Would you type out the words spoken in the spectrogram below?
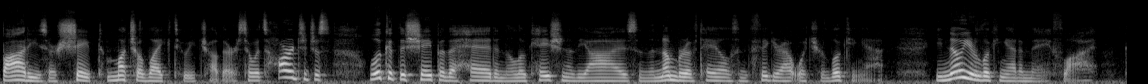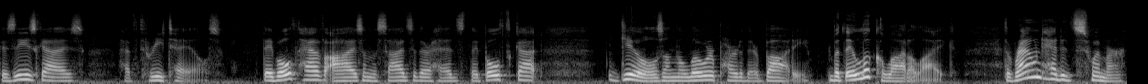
bodies are shaped much alike to each other, so it's hard to just look at the shape of the head and the location of the eyes and the number of tails and figure out what you're looking at. You know you're looking at a mayfly, because these guys have three tails. They both have eyes on the sides of their heads, they both got gills on the lower part of their body, but they look a lot alike. The round-headed swimmer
